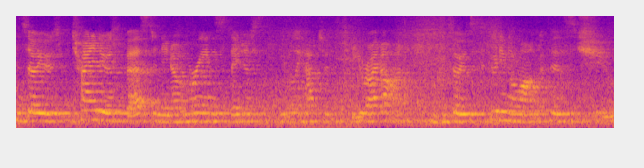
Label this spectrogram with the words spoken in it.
And so he was trying to do his best, and you know, Marines, they just, really have to be right on. And so he was scooting along with his shoe.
